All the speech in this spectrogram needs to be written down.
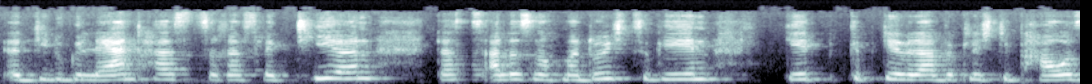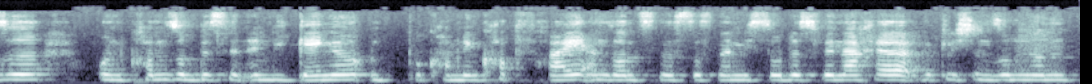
äh, die du gelernt hast, zu reflektieren, das alles nochmal durchzugehen. Geht, gib dir da wirklich die Pause und komm so ein bisschen in die Gänge und bekomm den Kopf frei. Ansonsten ist es nämlich so, dass wir nachher wirklich in so einem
